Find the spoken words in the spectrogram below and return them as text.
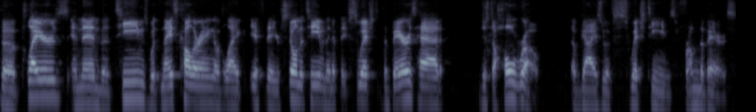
the players and then the teams with nice coloring of like if they're still on the team and then if they've switched. The Bears had just a whole row of guys who have switched teams from the Bears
